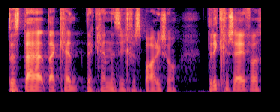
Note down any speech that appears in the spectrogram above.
das, der, der, kennt, der kennen sicher ein paar schon. Der Trick ist einfach,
